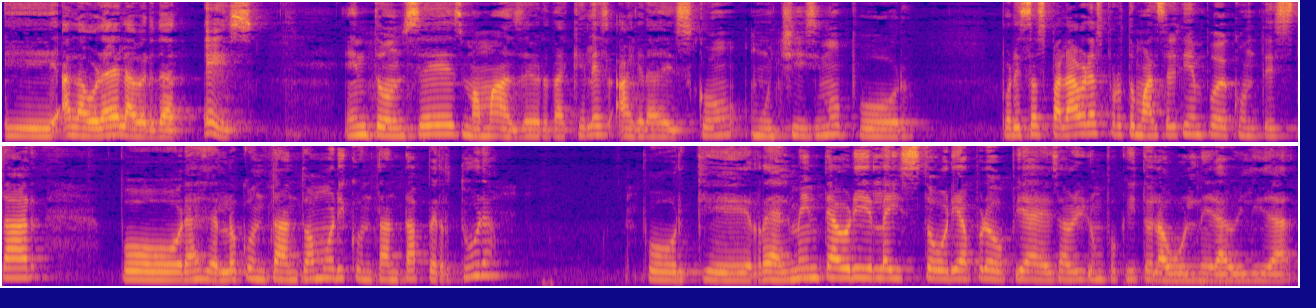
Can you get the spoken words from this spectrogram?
eh, a la hora de la verdad es. Entonces, mamás, de verdad que les agradezco muchísimo por, por estas palabras, por tomarse el tiempo de contestar, por hacerlo con tanto amor y con tanta apertura porque realmente abrir la historia propia es abrir un poquito la vulnerabilidad,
